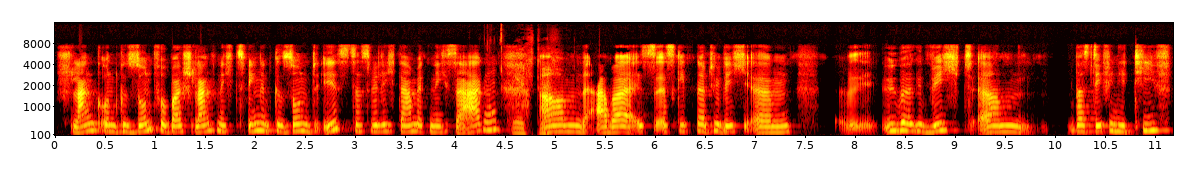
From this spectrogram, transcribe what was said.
schlank und gesund, wobei schlank nicht zwingend gesund ist. Das will ich damit nicht sagen. Ähm, aber es, es gibt natürlich ähm, Übergewicht, ähm, was definitiv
